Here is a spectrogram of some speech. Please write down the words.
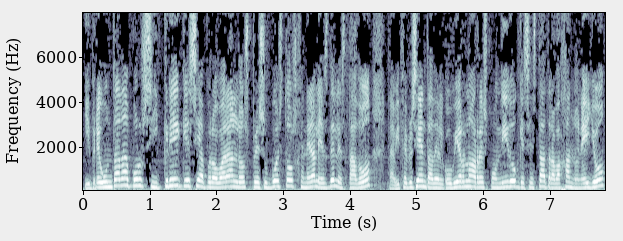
y preguntada por si cree que se aprobarán los presupuestos generales del Estado, la vicepresidenta del Gobierno ha respondido que se está trabajando en ello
